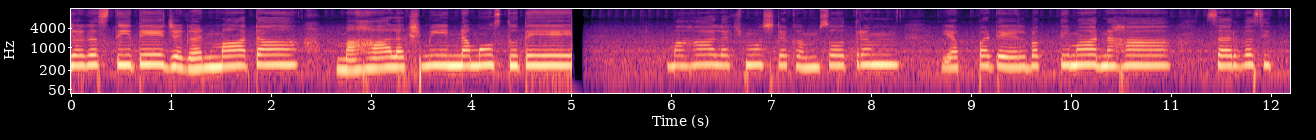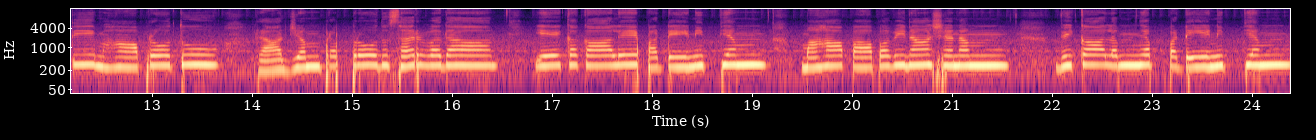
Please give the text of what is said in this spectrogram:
జగస్థితే జగన్మాత మహాలక్ష్మీ నమోస్తుతే మహాలక్ష్మోష్టకం స్తోత్రం ఎప్పటేల్ భక్తిమార్నః సర్వసిద్ధి మహాప్రోతు రాజ్యం ప్రప్రోదు సర్వదా. एककाले पटे नित्यं महापापविनाशनं। द्विकालं न्यप्पटे नित्यं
